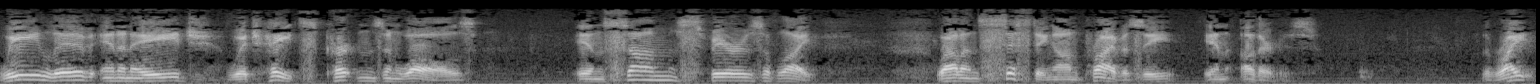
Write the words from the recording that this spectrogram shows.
We live in an age which hates curtains and walls in some spheres of life while insisting on privacy in others. The right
